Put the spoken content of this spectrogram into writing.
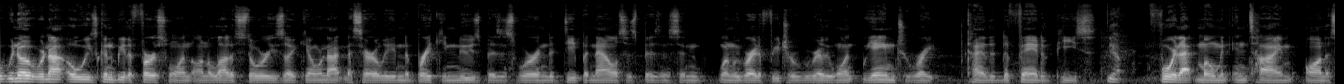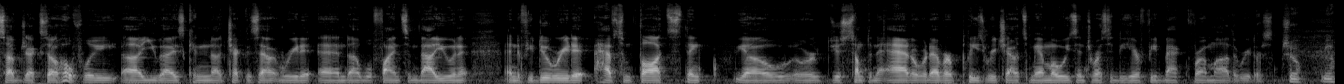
we know we're not always going to be the first one on a lot of stories. Like you know, we're not necessarily in the breaking news business. We're in the deep analysis business, and when we write a feature, we really want we aim to write kind of the definitive piece Yeah. For that moment in time on a subject. So hopefully, uh, you guys can uh, check this out and read it, and uh, we'll find some value in it. And if you do read it, have some thoughts, think you know, or just something to add or whatever, please reach out to me. I'm always interested to hear feedback from uh, the readers. sure, yeah.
